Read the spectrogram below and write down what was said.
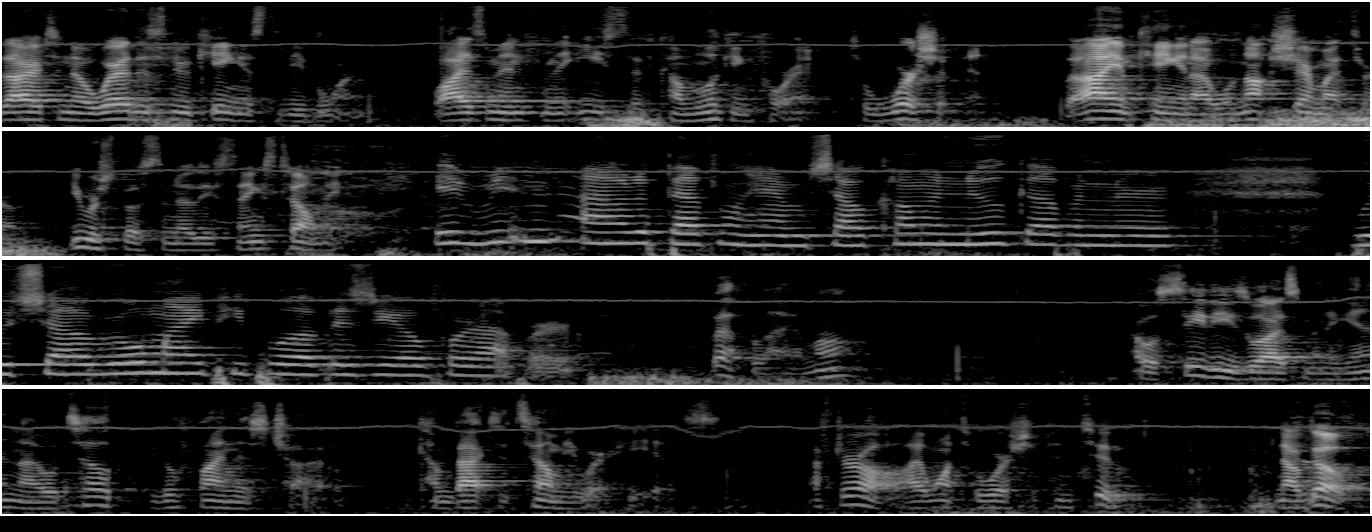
Desire to know where this new king is to be born. Wise men from the east have come looking for him, to worship him. But I am king, and I will not share my throne. You were supposed to know these things. Tell me. It written out of Bethlehem shall come a new governor, which shall rule my people of Israel forever. Bethlehem, huh? I will see these wise men again, and I will tell them to go find this child. And come back to tell me where he is. After all, I want to worship him too. Now go.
